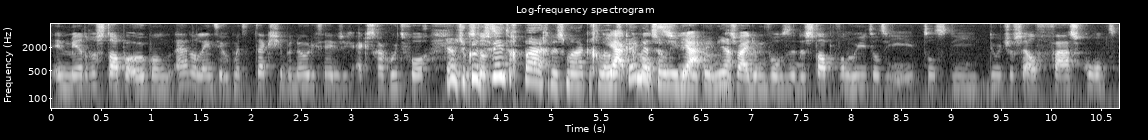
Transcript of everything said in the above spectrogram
in meerdere stappen ook. Want hè, daar leent hij ook met de tekstje benodigdheden zich extra goed voor. Ja, want je dus kunt twintig pagina's maken geloof ja, ik, met zo'n idee ja, dus wij doen bijvoorbeeld de stappen van hoe je tot die, tot die do-it-yourself fase komt.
